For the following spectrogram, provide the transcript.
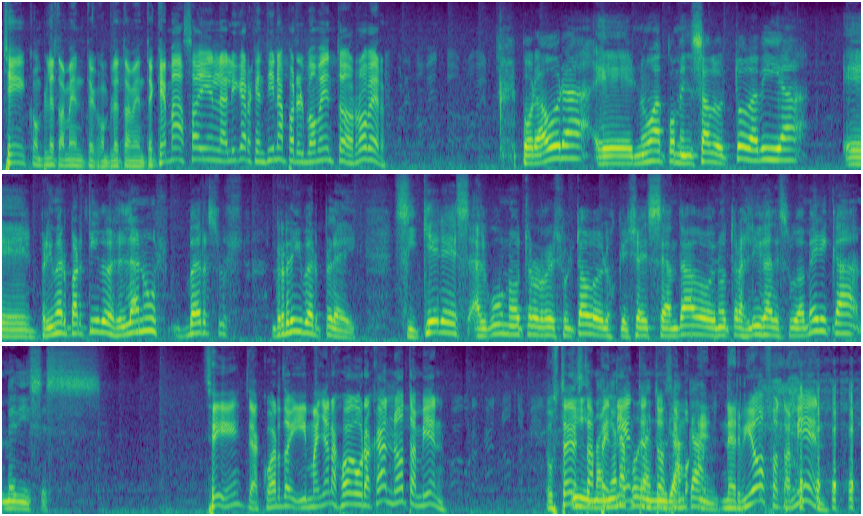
Sí, completamente, completamente. ¿Qué más hay en la Liga Argentina por el momento, Robert? Por ahora eh, no ha comenzado todavía. eh, el primer partido es Lanús versus River Plate. Si quieres algún otro resultado de los que ya se han dado en otras ligas de Sudamérica, me dices. Sí, de acuerdo. Y mañana juega Huracán, ¿no? También. Usted está pendiente, entonces, eh, nervioso también.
